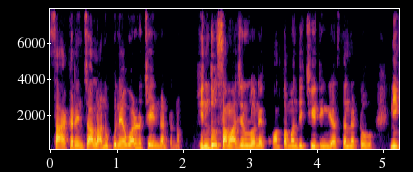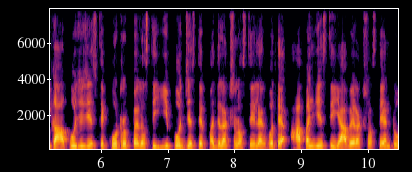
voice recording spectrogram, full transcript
సహకరించాలనుకునే వాళ్ళు చేయండి అంటున్నాం. హిందూ సమాజంలోనే కొంతమంది చీటింగ్ చేస్తున్నట్టు నీకు ఆ పూజ చేస్తే కోటి రూపాయలు వస్తాయి ఈ పూజ చేస్తే పది లక్షలు వస్తాయి లేకపోతే ఆ పని చేస్తే యాభై లక్షలు వస్తాయి అంటూ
